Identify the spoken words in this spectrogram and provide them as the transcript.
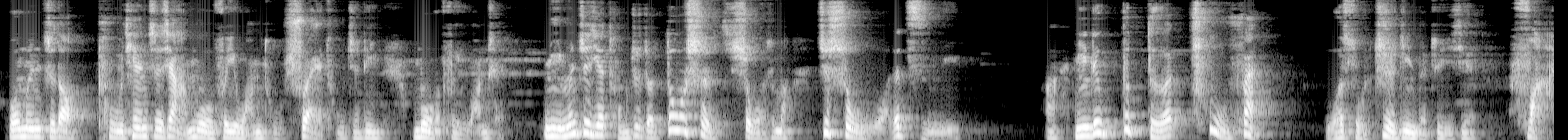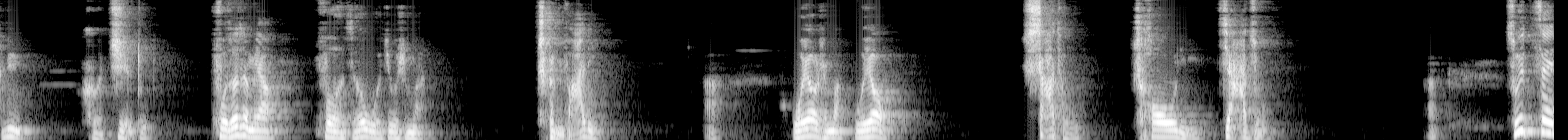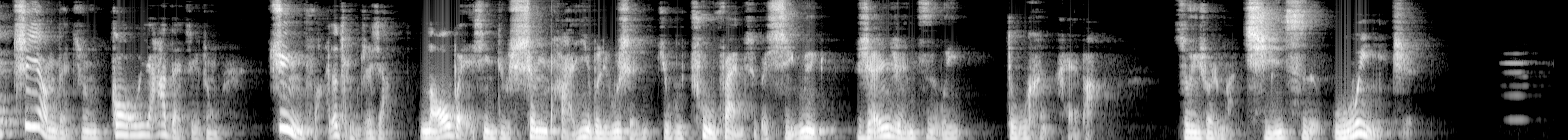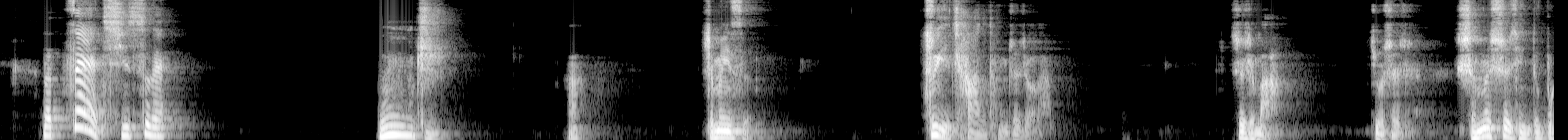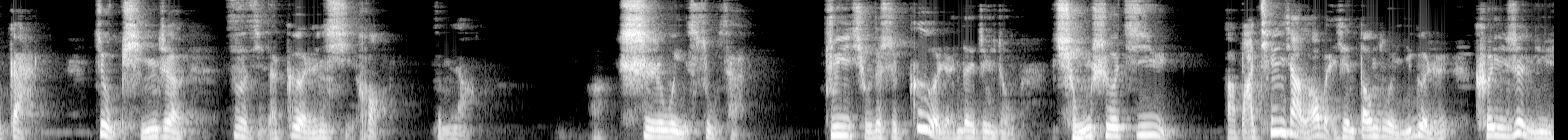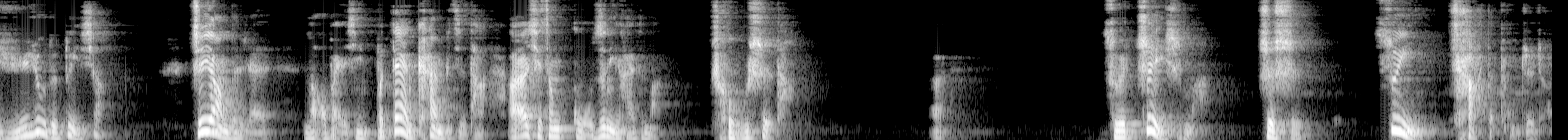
我们知道普天之下莫非王土，率土之滨莫非王臣。你们这些统治者都是是我什么？这是我的子民啊！你都不得触犯我所制定的这一些法律和制度，否则怎么样？否则我就什么惩罚你啊！我要什么？我要杀头，抄你家族啊！所以在这样的这种高压的这种峻法的统治下。老百姓都生怕一不留神就会触犯这个刑律，人人自危，都很害怕。所以说什么？其次畏之。那再其次呢？无知。啊，什么意思？最差的统治者了，是什么？就是什么事情都不干，就凭着。自己的个人喜好怎么样？啊，尸位素餐，追求的是个人的这种穷奢机遇，啊，把天下老百姓当做一个人可以任你鱼肉的对象。这样的人，老百姓不但看不起他，而且从骨子里还什么仇视他。啊，所以这是什么？这是最差的统治者。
